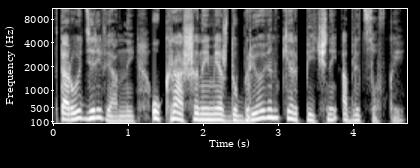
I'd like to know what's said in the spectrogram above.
второй — деревянный, украшенный между бревен кирпичной облицовкой.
